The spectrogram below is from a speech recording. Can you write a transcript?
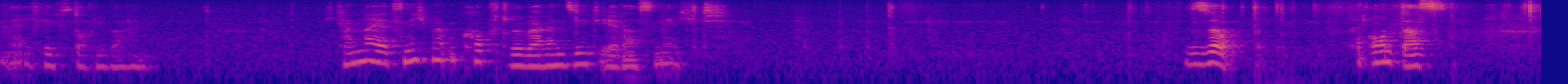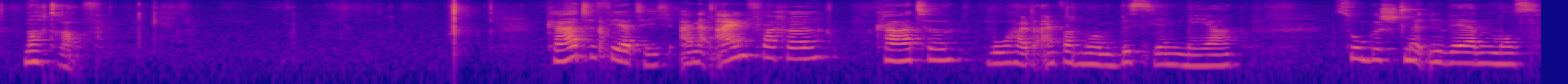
Ne, ich lege es doch lieber hin. Ich kann da jetzt nicht mit dem Kopf drüber, dann seht ihr das nicht. So, und das noch drauf. Karte fertig. Eine einfache Karte, wo halt einfach nur ein bisschen mehr zugeschnitten werden muss.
